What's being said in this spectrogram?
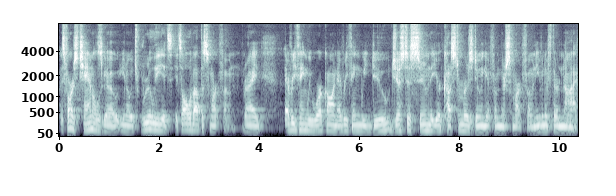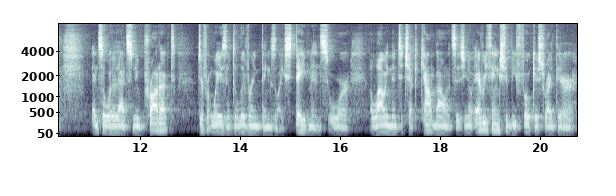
As far as channels go you know it's really it's it's all about the smartphone right? Everything we work on, everything we do, just assume that your customer is doing it from their smartphone, even if they're not. And so, whether that's new product, different ways of delivering things like statements or allowing them to check account balances, you know, everything should be focused right there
